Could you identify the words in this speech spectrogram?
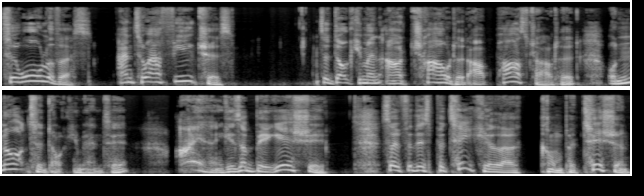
to all of us and to our futures. To document our childhood, our past childhood, or not to document it, I think is a big issue. So, for this particular competition,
